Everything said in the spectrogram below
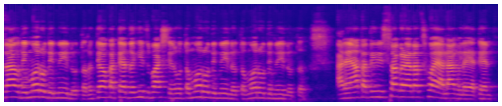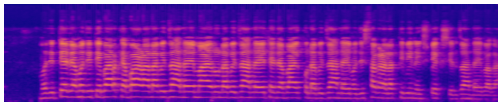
जाऊ दे मरू दे मेलो तर तेव्हा का त्याचं हीच भाषण होतं मरू दे मेलो तर मरू दे मेलो तर आणि आता ती सगळ्यालाच व्हायला या त्या म्हणजे त्याच्या म्हणजे ते बारक्या बाळाला बी झालंय मायरूला बी झालंय त्याच्या बायकोला बी झालंय म्हणजे सगळ्याला ती बिन एक्सपेक्शन झालंय बघा.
